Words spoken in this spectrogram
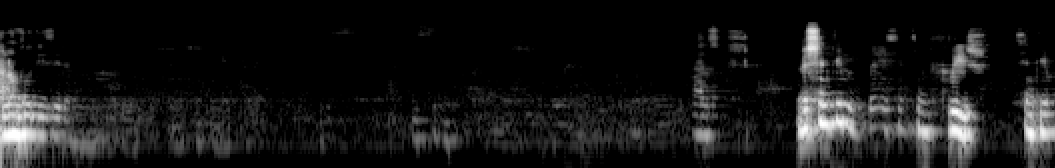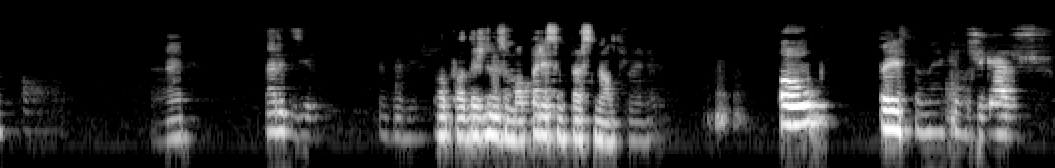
Ah, não vou dizer. Mas senti-me bem, senti-me feliz, senti-me é? Estar a dizer tanta vez só para das duas, uma parece um personal trainer. Ou parece também aqueles gajos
